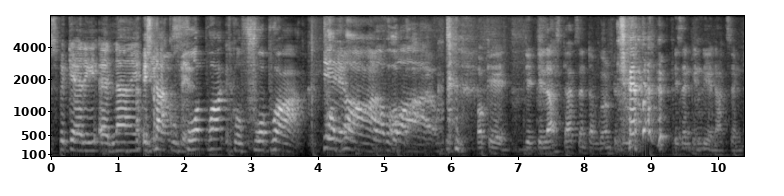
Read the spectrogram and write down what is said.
spaghetti at night. It's You not called four park, it's called four park. Four park. Four park. Okay, the, the last accent I'm going to do is an Indian accent.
